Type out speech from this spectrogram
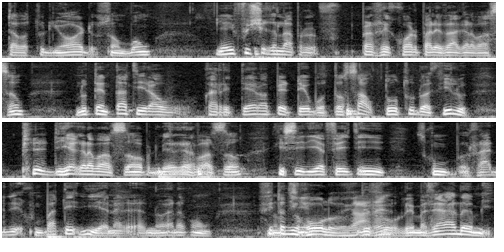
estava tudo em ordem, o som bom. E aí fui chegando lá para Record para levar a gravação. No tentar tirar o carreteiro, apertei o botão, saltou tudo aquilo, perdi a gravação, a primeira gravação, que seria feita em, com, rádio, com bateria, né? não era com. Fita de rolo já, de né? Rolo, mas era arame.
